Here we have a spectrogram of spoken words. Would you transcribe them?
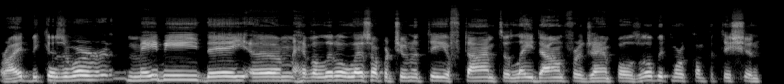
right? Because we're maybe they um, have a little less opportunity of time to lay down, for example. A little bit more competition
